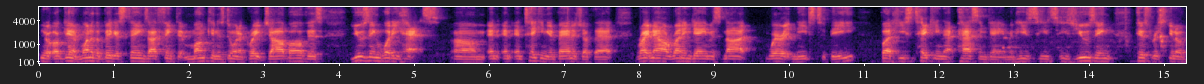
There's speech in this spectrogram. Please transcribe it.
you know, again, one of the biggest things I think that Monken is doing a great job of is using what he has um, and, and, and taking advantage of that. Right now, running game is not where it needs to be, but he's taking that passing game and he's he's he's using his you know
